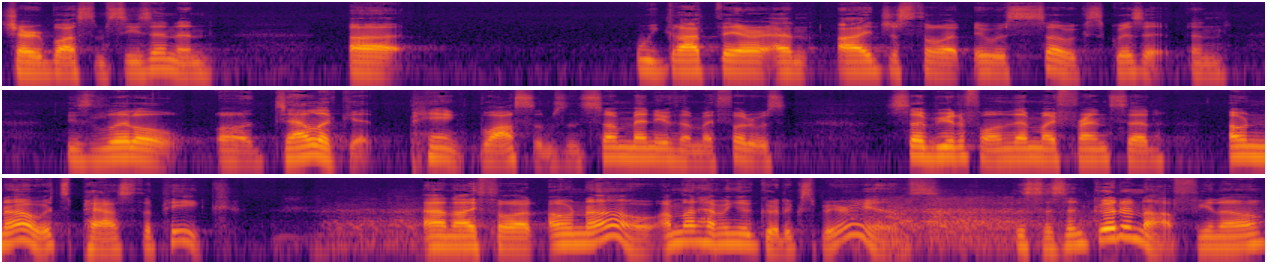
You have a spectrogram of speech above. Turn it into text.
cherry blossom season, and uh, we got there, and I just thought it was so exquisite, and these little uh, delicate pink blossoms, and so many of them. I thought it was so beautiful, and then my friend said oh no, it's past the peak. and I thought, oh no, I'm not having a good experience. This isn't good enough, you know?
